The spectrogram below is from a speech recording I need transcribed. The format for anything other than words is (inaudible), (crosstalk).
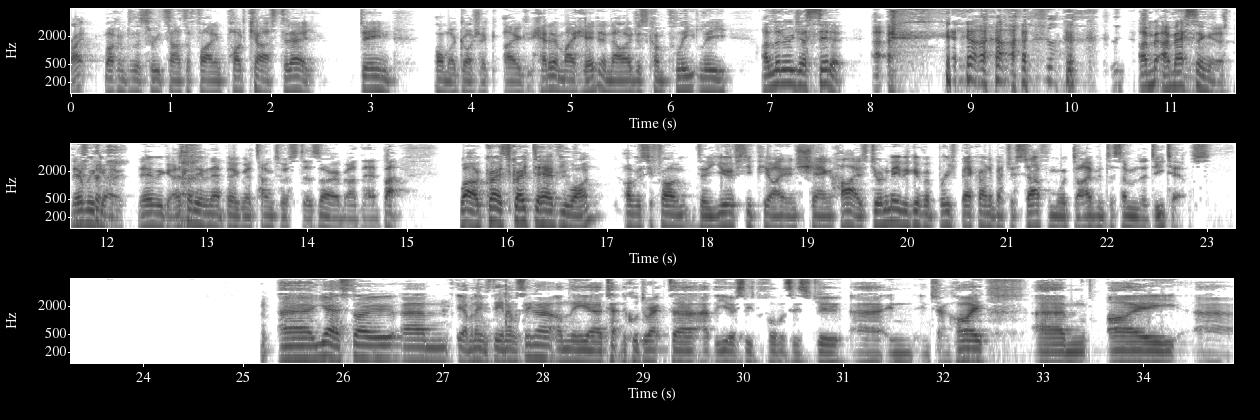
right. Welcome to the Sweet Science of Fighting podcast today. Dean, oh my gosh, I, I had it in my head and now I just completely, I literally just said it. (laughs) I'm, I'm messing it. There we go. There we go. It's not even that big of a tongue twister. Sorry about that. But wow, great. It's great to have you on. Obviously, from the UFCPI in Shanghai. Do you want to maybe give a brief background about yourself and we'll dive into some of the details? Uh, yeah, so um, yeah, my name is Dean Amasinger. I'm the uh, technical director at the UFC Performance Institute uh, in in Shanghai. Um, I uh,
